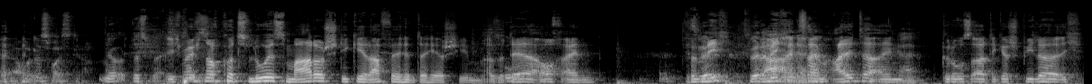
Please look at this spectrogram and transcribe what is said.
Ja, aber das weißt du. Ja, das weiß ich. Ich möchte noch kurz Louis Marosch die Giraffe hinterher schieben. Also der auch ein für wird- mich, für mich in einer, seinem ne? Alter ein Ja. großartiger Spieler. Ich,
